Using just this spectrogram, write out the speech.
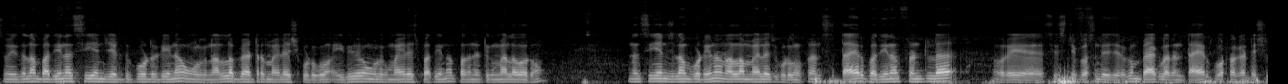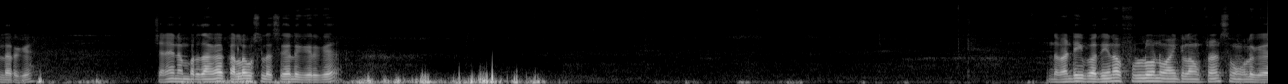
ஸோ இதெல்லாம் பார்த்தீங்கன்னா சிஎன்ஜி எடுத்து போட்டுட்டிங்கன்னா உங்களுக்கு நல்ல பெட்டர் மைலேஜ் கொடுக்கும். இதுவே உங்களுக்கு மைலேஜ் பார்த்தீங்கன்னா பதினெட்டுக்கு மேலே வரும். இன்னும் சிஎன்ஜிலாம் போட்டிங்கன்னா நல்லா மைலேஜ் கொடுக்கும். ஃப்ரெண்ட்ஸ் டயர் பார்த்தீங்கன்னா ஃப்ரண்ட்டில் ஒரு சிக்ஸ்டி பர்சன்டேஜ் இருக்கும். பேக்கில் ரெண்டு டயர் போடுற கண்டிஷனில் இருக்குது சென்னை நம்பர் தாங்க. கள்ளக்குறிச்சியில் சேலுக்கு இருக்குது இந்த வண்டிக்கு பார்த்தீங்கன்னா ஃபுல் லோன் வாங்கிக்கலாம். ஃப்ரெண்ட்ஸ் உங்களுக்கு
